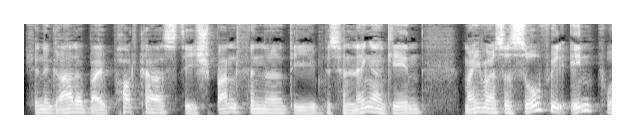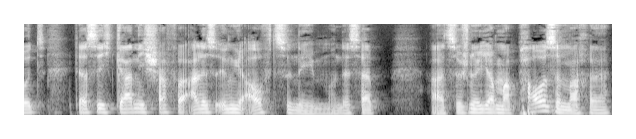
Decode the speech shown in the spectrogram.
Ich finde gerade bei Podcasts, die ich spannend finde, die ein bisschen länger gehen, manchmal ist es so viel Input, dass ich gar nicht schaffe, alles irgendwie aufzunehmen und deshalb äh, zwischendurch auch mal Pause mache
